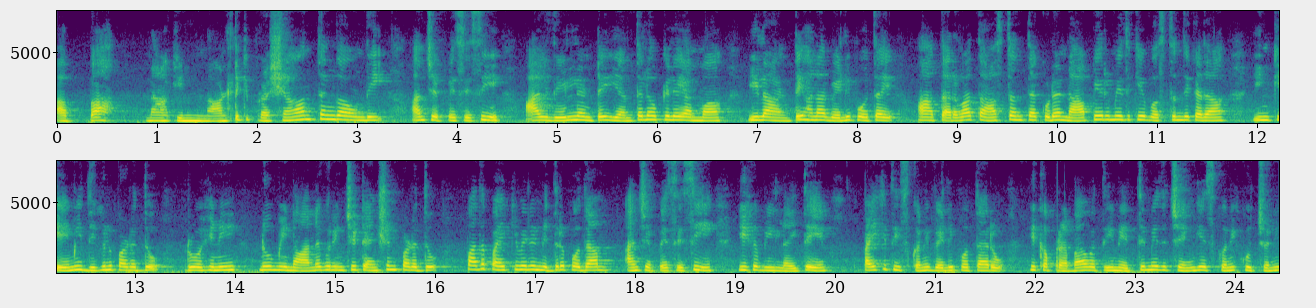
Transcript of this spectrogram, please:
అబ్బా నాకు ఇన్నాళ్ళకి ప్రశాంతంగా ఉంది అని చెప్పేసేసి ఐదేళ్ళంటే ఎంతలోకిలే అమ్మా ఇలా అంటే అలా వెళ్ళిపోతాయి. ఆ తర్వాత ఆస్తంతా కూడా నా పేరు మీదకే వస్తుంది కదా ఇంకేమీ దిగులు పడద్దు. రోహిణి నువ్వు మీ నాన్న గురించి టెన్షన్ పడద్దు. పద పైకి వెళ్ళి నిద్రపోదాం అని చెప్పేసేసి ఇక వీళ్ళైతే పైకి తీసుకొని వెళ్ళిపోతారు. ఇక ప్రభావతి నెత్తి మీద చెంగేసుకొని కూర్చొని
